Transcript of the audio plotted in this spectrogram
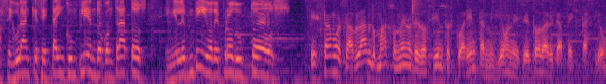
aseguran que se está incumpliendo contratos en el envío de productos. Estamos hablando más o menos de 240 millones de dólares de afectación.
